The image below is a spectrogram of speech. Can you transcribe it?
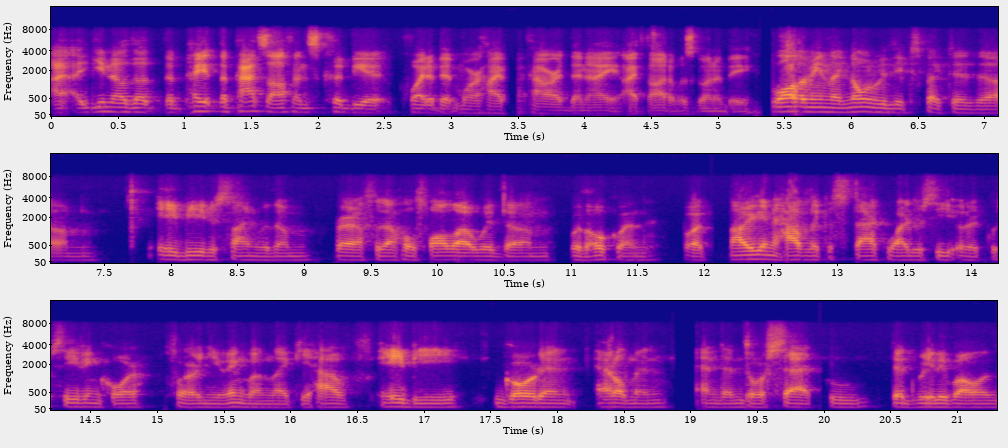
I, you know, the the the Pats offense could be a, quite a bit more high powered than I, I thought it was going to be. Well, I mean, like no one really expected um, AB to sign with them right after that whole fallout with um with Oakland. But now you're gonna have like a stack wide receiver like receiving core for New England. Like you have AB, Gordon, Edelman, and then Dorsett, who did really well in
